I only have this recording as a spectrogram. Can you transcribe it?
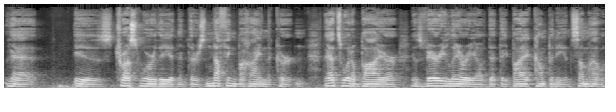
that is trustworthy and that there's nothing behind the curtain. That's what a buyer is very leery of that they buy a company and somehow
